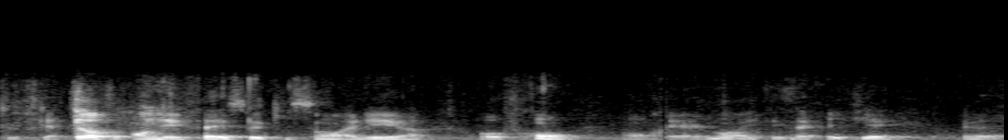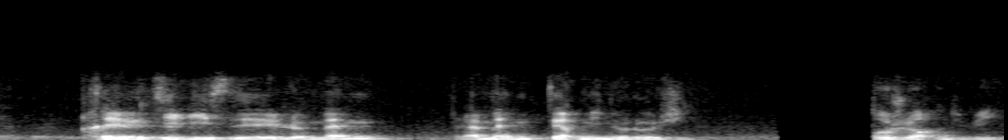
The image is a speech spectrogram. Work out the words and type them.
Ceux de 14, en effet, ceux qui sont allés au front ont réellement été sacrifiés. réutiliser le même la même terminologie aujourd'hui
